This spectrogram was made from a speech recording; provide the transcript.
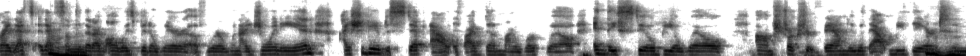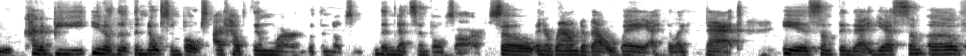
right? That's that's mm-hmm. something that I've always been aware of. Where when I join in, I should be able to step out if I've done my work well, and they still be a well um, structured family without me there mm-hmm. to kind of be, you know, the the notes and bolts. I've helped them learn what the notes, and, the nuts and bolts are. So in a roundabout way, I feel like that is something that yes, some of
